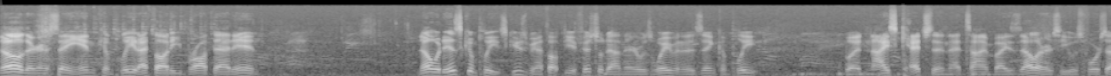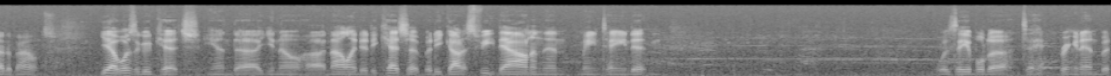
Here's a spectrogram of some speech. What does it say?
no, they're going to say incomplete. I thought he brought that in. No, it is complete. Excuse me. I thought the official down there was waving it as incomplete. But nice catch then that time by Zeller as he was forced out of bounds. Yeah, it was a good catch, and uh, you know, uh, not only did he catch it, but he got his feet down and then maintained it and was able to, to bring it in. But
